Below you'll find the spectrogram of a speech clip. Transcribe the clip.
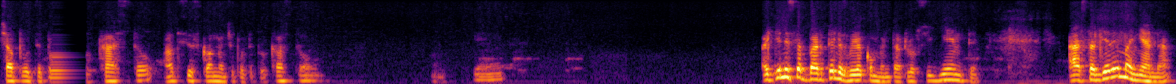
Chapultepec-Castle. Ah, this is common Chapultepec-Castle. Okay. Aquí en esta parte les voy a comentar lo siguiente. Hasta el día de mañana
